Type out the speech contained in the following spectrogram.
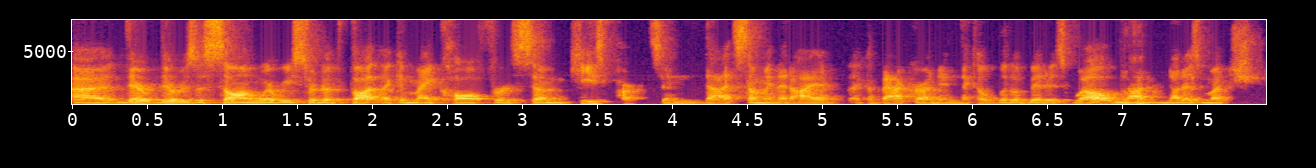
uh, there there was a song where we sort of thought like it might call for some keys parts, and that's something that I have like a background in like a little bit as well, not not as much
